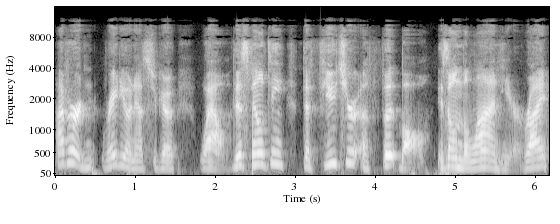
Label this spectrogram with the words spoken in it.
I've heard radio announcers go, wow, this penalty, the future of football is on the line here, right?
